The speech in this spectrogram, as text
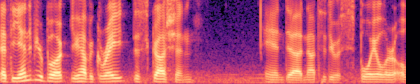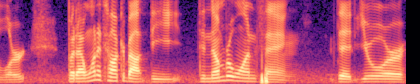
at the end of your book you have a great discussion and uh, not to do a spoiler alert but i want to talk about the the number one thing that you're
